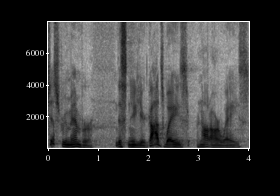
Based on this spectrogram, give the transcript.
Just remember this new year God's ways are not our ways.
